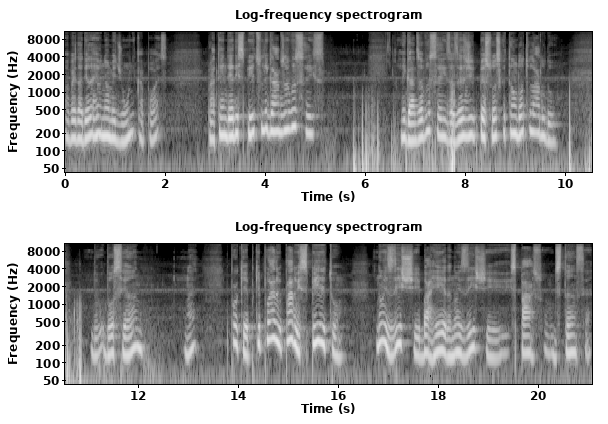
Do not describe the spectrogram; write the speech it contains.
uma verdadeira reunião mediúnica após, para atender espíritos ligados a vocês. Ligados a vocês, às vezes de pessoas que estão do outro lado do, do, do oceano. Né? Por quê? Porque para, para o espírito não existe barreira, não existe espaço, distância.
